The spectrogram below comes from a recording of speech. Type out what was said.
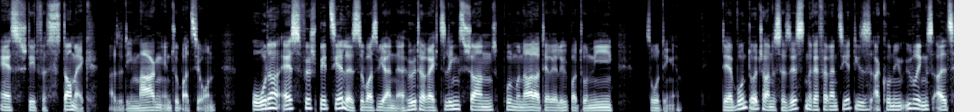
S steht für Stomach, also die Magenintubation. Oder S für Spezielles, sowas wie ein erhöhter Rechts-Links-Schand, pulmonalarterielle Hypertonie, so Dinge. Der Bund Deutscher Anästhesisten referenziert dieses Akronym übrigens als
